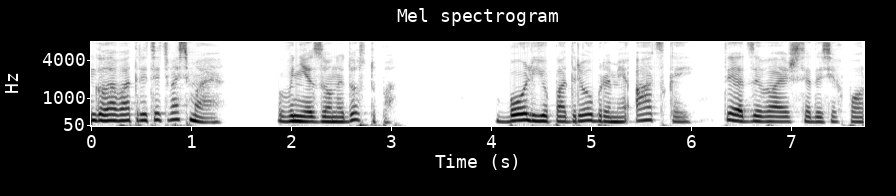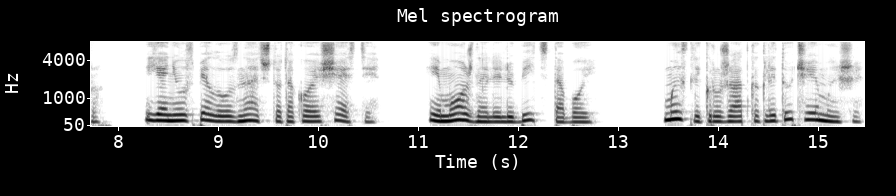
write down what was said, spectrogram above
Глава 38. Вне зоны доступа. Болью под ребрами адской ты отзываешься до сих пор. Я не успела узнать, что такое счастье, и можно ли любить с тобой. Мысли кружат, как летучие мыши,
